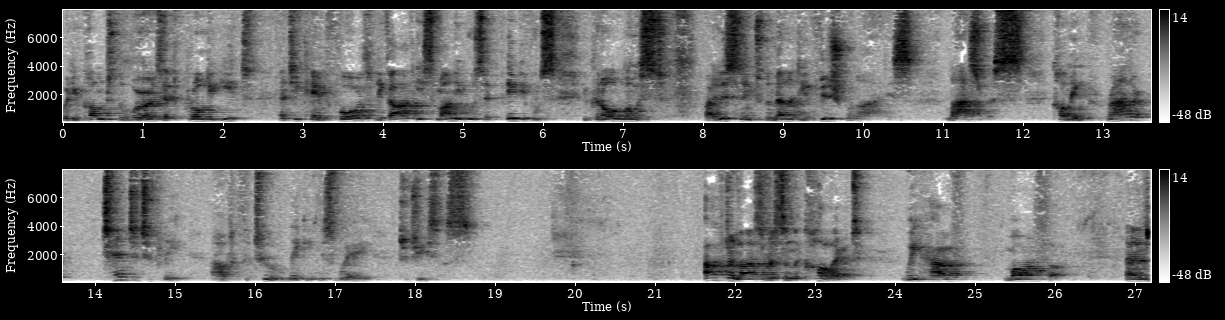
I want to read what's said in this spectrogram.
when you come to the words et prodiit, and he came forth, ligatis manibus et pedibus, you can almost, by listening to the melody, visualize Lazarus coming rather tentatively out of the tomb, making his way to Jesus. After Lazarus and the collect, we have Martha. And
